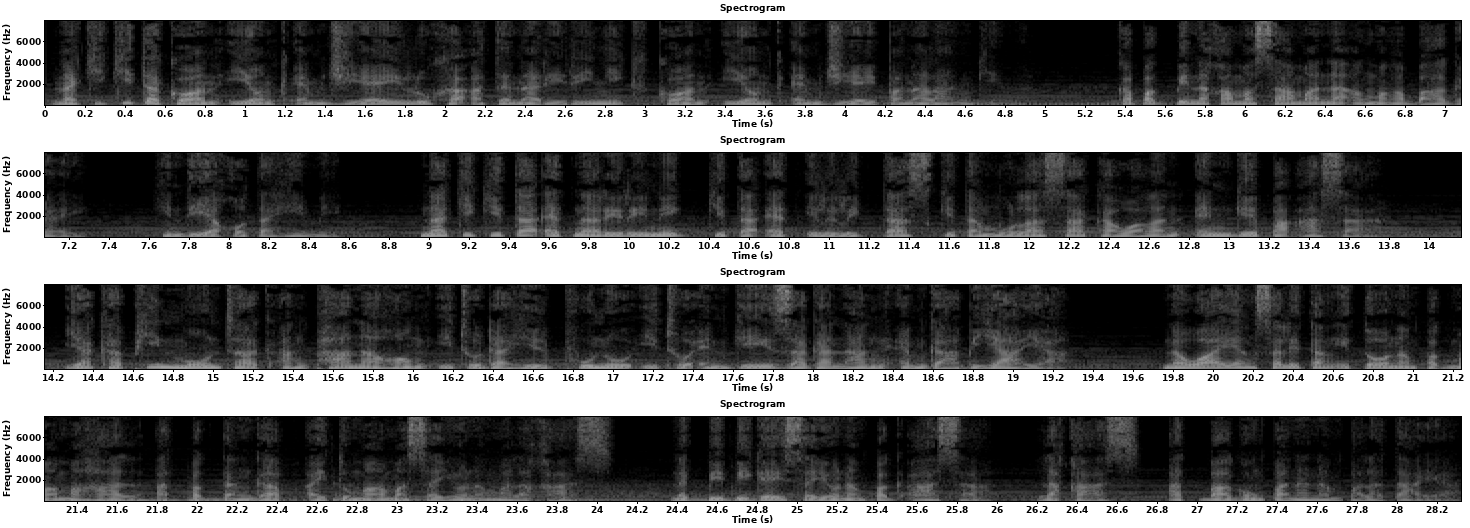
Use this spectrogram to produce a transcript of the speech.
Nakikita ko ang iyong MGA luha at naririnig ko ang iyong MGA panalangin. Kapag pinakamasama na ang mga bagay, hindi ako tahimik. Nakikita at naririnig kita at ililigtas kita mula sa kawalan NG paasa. Yakapin montag ang panahong ito dahil puno ito NG zaganang emgabiyaya. Naway ang salitang ito ng pagmamahal at pagtanggap ay tumama sa iyo ng malakas, nagbibigay sa iyo ng pag-asa, lakas, at bagong pananampalataya.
